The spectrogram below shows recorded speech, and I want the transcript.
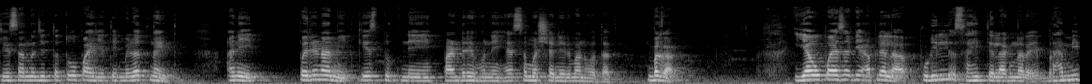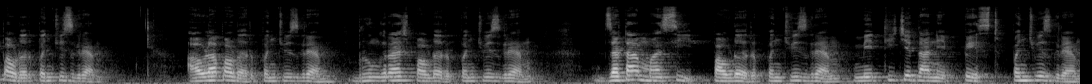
केसांना जे तत्व पाहिजे ते मिळत नाहीत. आणि परिणामी केस तुटणे पांढरे होणे ह्या समस्या निर्माण होतात. बघा या उपायासाठी आपल्याला पुढील साहित्य लागणार आहे ब्राह्मी पावडर पंचवीस ग्रॅम आवळा पावडर पंचवीस ग्रॅम भृंगराज पावडर पंचवीस ग्रॅम जटा मासी पावडर पंचवीस ग्रॅम मेथीचे दाणे पेस्ट पंचवीस ग्रॅम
